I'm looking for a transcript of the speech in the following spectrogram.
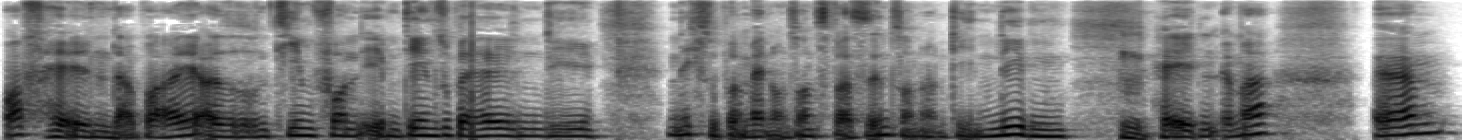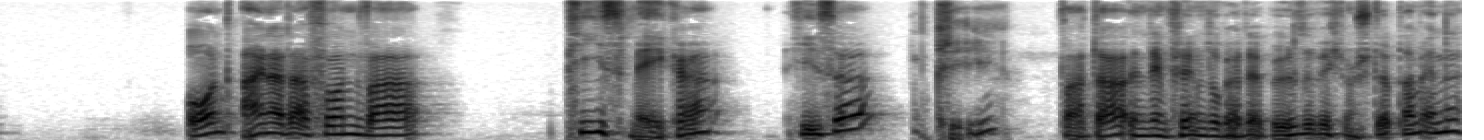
Off-Helden dabei, also so ein Team von eben den Superhelden, die nicht Superman und sonst was sind, sondern die Nebenhelden hm. immer. Ähm, und einer davon war Peacemaker, hieß er. Okay. War da in dem Film sogar der Bösewicht und stirbt am Ende.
